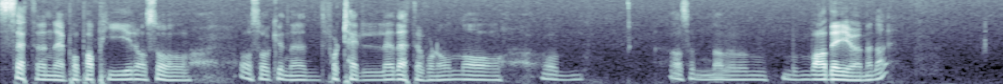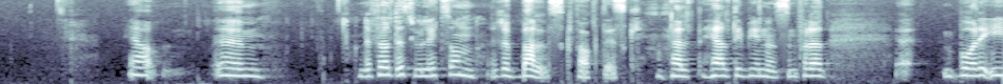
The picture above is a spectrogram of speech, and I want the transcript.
sette det ned på papir, og så, og så kunne fortelle dette for noen, og, og altså, hva det gjør med deg? Ja um, Det føltes jo litt sånn rebelsk, faktisk, helt, helt i begynnelsen. For det, eh, både i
